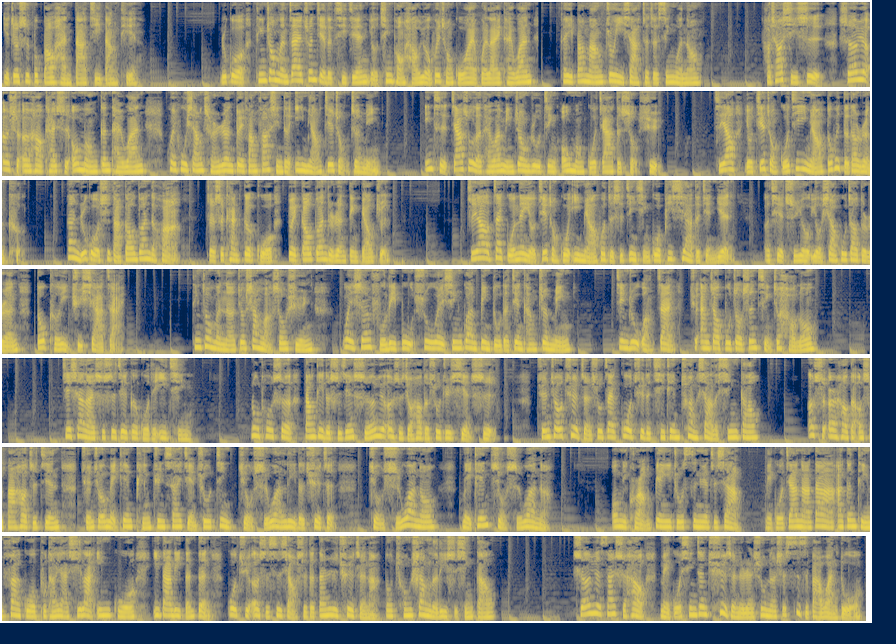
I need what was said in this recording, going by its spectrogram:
也就是不包含搭机当天。如果听众们在春节的期间有亲朋好友会从国外回来台湾，可以帮忙注意一下这则新闻哦。好消息是，十二月二十二号开始，欧盟跟台湾会互相承认对方发行的疫苗接种证明，因此加速了台湾民众入境欧盟国家的手续。只要有接种国际疫苗，都会得到认可。但如果是打高端的话，则是看各国对高端的认定标准。只要在国内有接种过疫苗，或者是进行过 PCR 的检验，而且持有有效护照的人，都可以去下载。听众们呢，就上网搜寻卫生福利部数位新冠病毒的健康证明，进入网站去按照步骤申请就好喽。接下来是世界各国的疫情。路透社当地的时间十二月二十九号的数据显示。全球确诊数在过去的七天创下了新高。二十二号到二十八号之间，全球每天平均筛检出近九十万例的确诊，九十万哦，每天九十万呢。Omicron 变异株肆虐之下，美国、加拿大、阿根廷、法国、葡萄牙、希腊、英国、意大利等等，过去二十四小时的单日确诊啊，都冲上了历史新高。十二月三十号，美国新增确诊的人数呢是四十八万多，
